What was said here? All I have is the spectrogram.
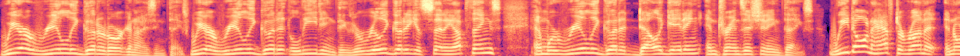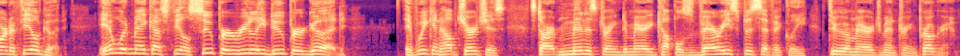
we are really good at organizing things. We are really good at leading things. We're really good at setting up things, and we're really good at delegating and transitioning things. We don't have to run it in order to feel good. It would make us feel super, really duper good if we can help churches start ministering to married couples very specifically through a marriage mentoring program.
